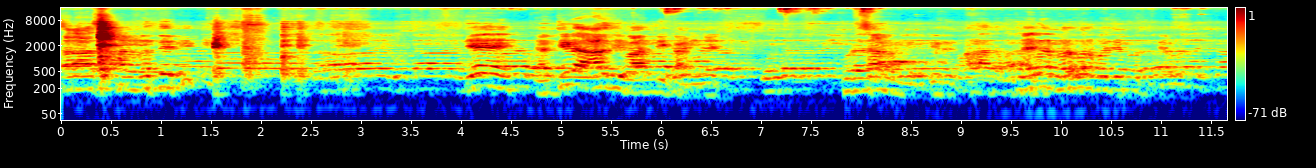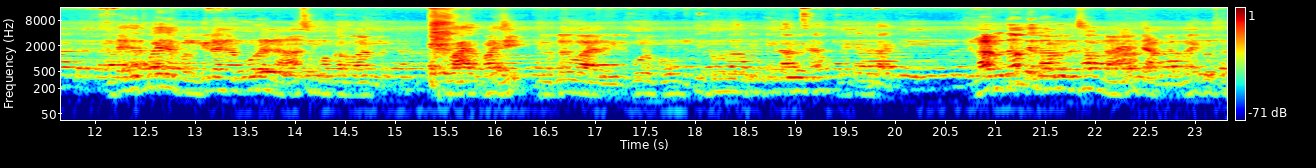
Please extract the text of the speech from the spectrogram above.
सणा असं आणलं ते नाही. ते तीड अर्धी बादली काढी जाय नाही बरोबर बजेट होतं त्याच्यात पहिले पण गेलं ना पुरं ना असं मोकार वाढलं. वाया- माझी लय वाया गेली पोरं पाहून. ती लाडू जाऊ दे लाडू आपल्याला माहीत होतं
